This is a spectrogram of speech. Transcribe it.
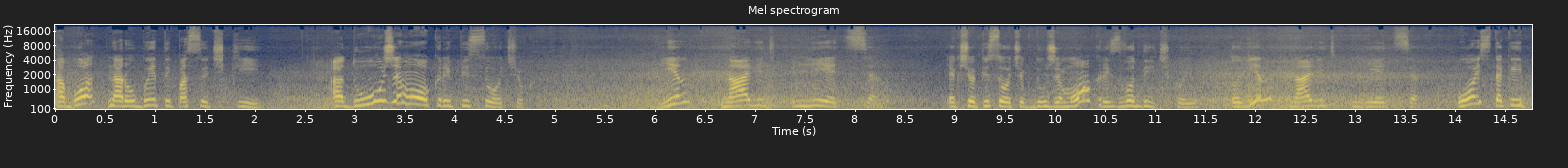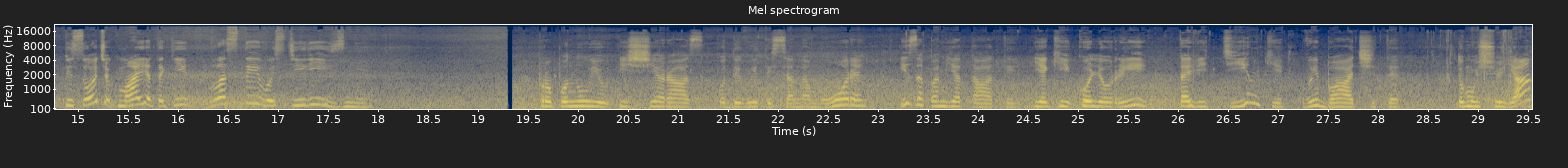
або наробити пасочки. А дуже мокрий пісочок він навіть лється. Якщо пісочок дуже мокрий з водичкою, то він навіть лється. Ось такий пісочок має такі властивості різні. Пропоную іще раз подивитися на море і запам'ятати, які кольори та відтінки ви бачите. Тому що я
